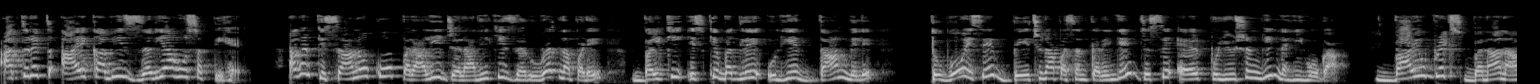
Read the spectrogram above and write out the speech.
अतिरिक्त आय का भी ज़रिया हो सकती है। अगर किसानों को पराली जलाने की ज़रूरत न पड़े, बल्कि इसके बदले उन्हें दाम मिले तो वो इसे बेचना पसंद करेंगे, जिससे एयर पोल्यूशन भी नहीं होगा। बायोब्रिक्स बनाना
